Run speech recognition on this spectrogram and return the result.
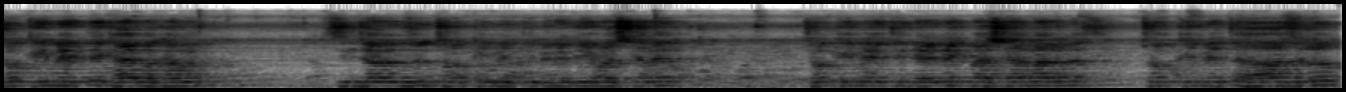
Çok kıymetli kaymakamım, Sincan'ımızın çok kıymetli belediye başkanı, çok kıymetli dernek başkanlarımız, çok kıymetli hazırım.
